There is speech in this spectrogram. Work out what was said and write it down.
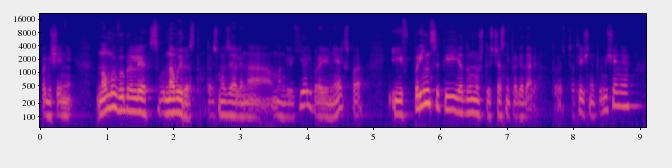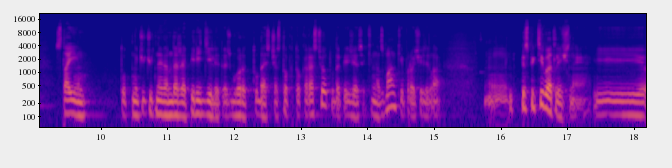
помещений. Но мы выбрали на вырост. То есть мы взяли на Мангилик Ел в районе Экспо. И, в принципе, я думаю, что сейчас не прогадали. То есть отличное помещение. Стоим. Тут мы чуть-чуть, наверное, даже опередили. То есть город туда сейчас только-только растет. Туда переезжают всякие нацбанки и прочие дела. М, Перспективы отличные. И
